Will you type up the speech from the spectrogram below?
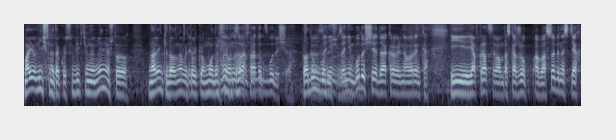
мое личное такое субъективное мнение, что на рынке должна быть только модульная. Мы его называем продукт будущего. Продукт за будущего. Ним, за ним будущее да, кровельного рынка. И я вкратце вам расскажу об особенностях,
